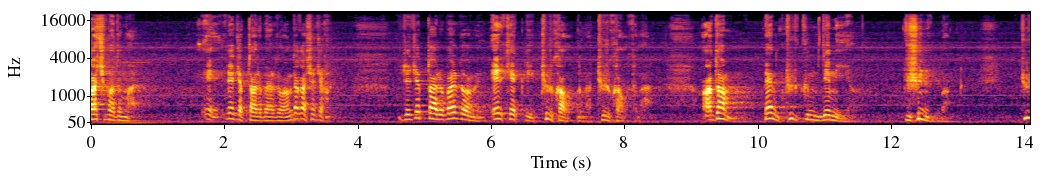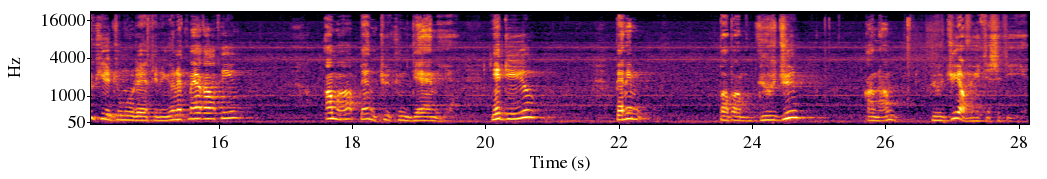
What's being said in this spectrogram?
kaçmadı mı? E, Recep Tayyip Erdoğan da kaçacak. Recep Tayyip Erdoğan'ın erkekliği Türk halkına, Türk halkına. Adam ben Türk'üm demiyor. Düşünün bak. Türkiye Cumhuriyeti'ni yönetmeye kalkıyor ama ben Türk'üm diyemiyor. Ne diyor? Benim babam Gürcü, anam Gürcü Yahudisi diyor.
